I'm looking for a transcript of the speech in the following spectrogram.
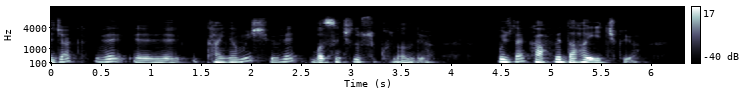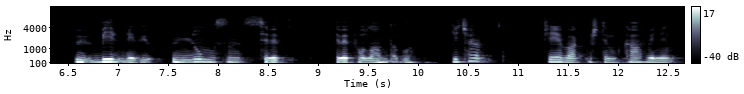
Sıcak ve e, kaynamış ve basınçlı su kullanılıyor. Bu yüzden kahve daha iyi çıkıyor. Ü- Bir nevi ünlü olmasının sebep sebep olan da bu. Geçen şeye bakmıştım kahvenin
